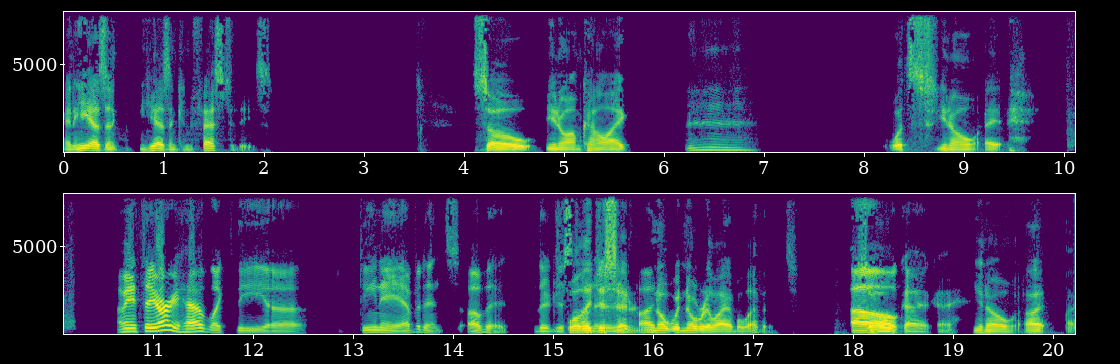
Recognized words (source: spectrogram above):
and he hasn't he hasn't confessed to these. So you know, I'm kind of like, eh, what's you know, I, I mean, if they already have like the uh, DNA evidence of it, they're just well, they just said no with no reliable evidence. Oh, so- okay, okay. You know, I I,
